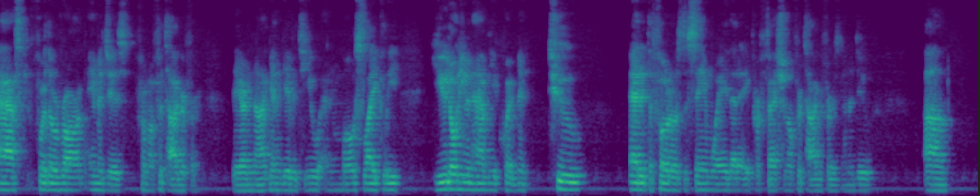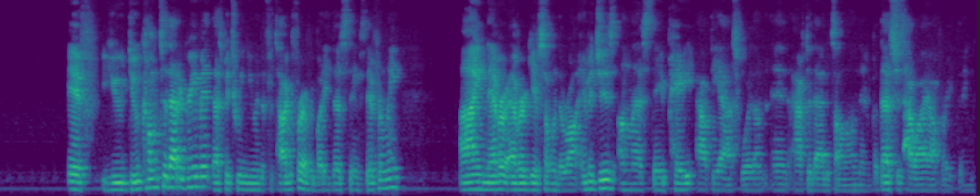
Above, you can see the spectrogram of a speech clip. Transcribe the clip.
ask for the wrong images from a photographer. They are not going to give it to you, and most likely, you don't even have the equipment to edit the photos the same way that a professional photographer is going to do. Um, if you do come to that agreement, that's between you and the photographer. Everybody does things differently. I never ever give someone the raw images unless they pay out the ass for them, and after that, it's all on them. But that's just how I operate things.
